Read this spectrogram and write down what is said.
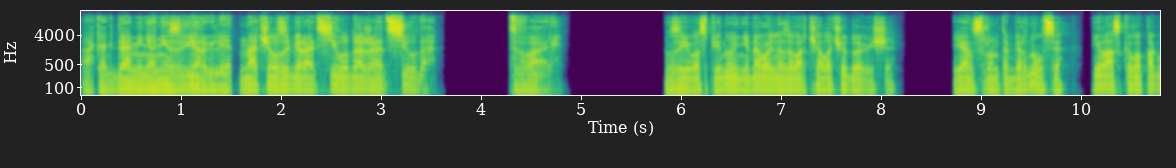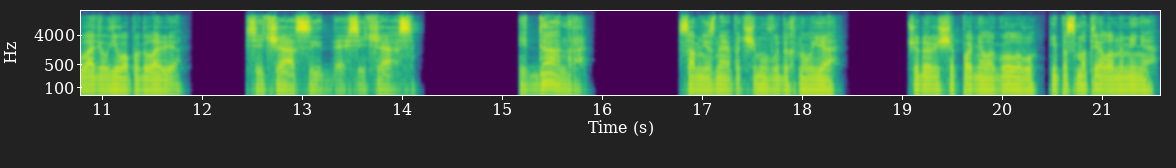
а когда меня не свергли, начал забирать силу даже отсюда. Тварь!» За его спиной недовольно заворчало чудовище. Янсрунд обернулся и ласково погладил его по голове. «Сейчас, Идде, сейчас!» «И Данр!» Сам не зная почему, выдохнул я. Чудовище подняло голову и посмотрело на меня.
